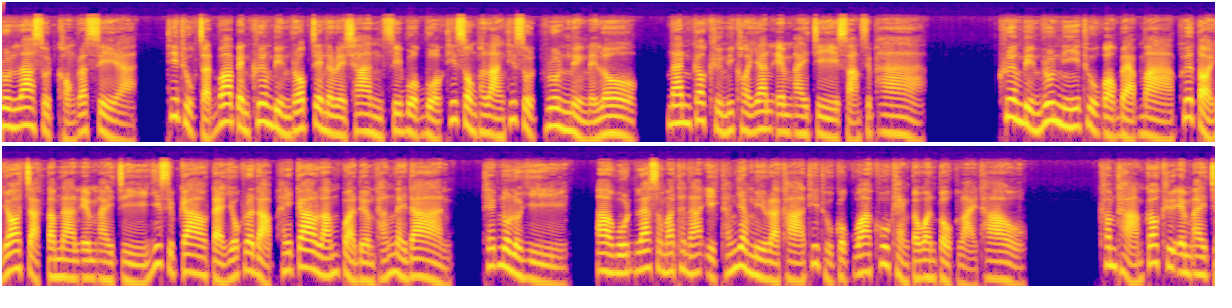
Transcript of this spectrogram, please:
รุ่นล่าสุดของรัสเซีย ที่ถูกจัดว่าเป็นเครื่องบินรบเจเนเรชัน C บวกบวกที่ทรงพลังที่สุดรุ่นหนึ่งในโลก นั่นก็คือมิคอยัน MiG 35 เครื่องบินรุ่นนี้ถูกออกแบบมาเพื่อต่อยอดจากตำนาน MiG 29 แต่ยกระดับให้ก้าวล้ำกว่าเดิมทั้งในด้าน เทคโนโลยี อาวุธและสมรรถนะอีกทั้งยังมีราคาที่ถูกกว่าคู่แข่งตะวันตกหลายเท่า คำถามก็คือ MiG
